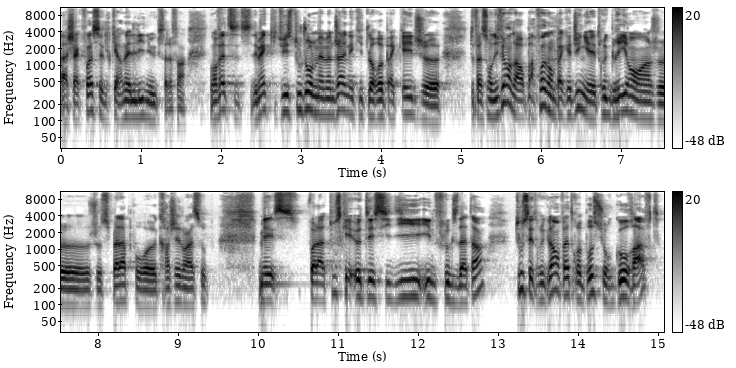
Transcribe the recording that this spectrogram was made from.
à chaque fois c'est le kernel Linux à la fin. Donc en fait, c'est des mecs qui utilisent toujours le même engine et qui le repackage euh, de façon différente. Alors parfois dans le packaging il y a des trucs brillants, hein, je je suis pas là pour euh, cracher dans la soupe. Mais voilà, tout ce qui est etcd, influx data, tous ces trucs-là en fait reposent sur GoRaft,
